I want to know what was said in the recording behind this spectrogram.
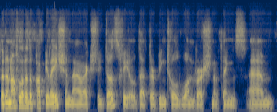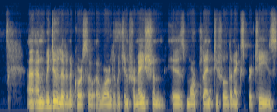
that an awful lot of the population now actually does feel that they're being told one version of things. Um, and we do live in, of course, a, a, world in which information is more plentiful than expertise.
